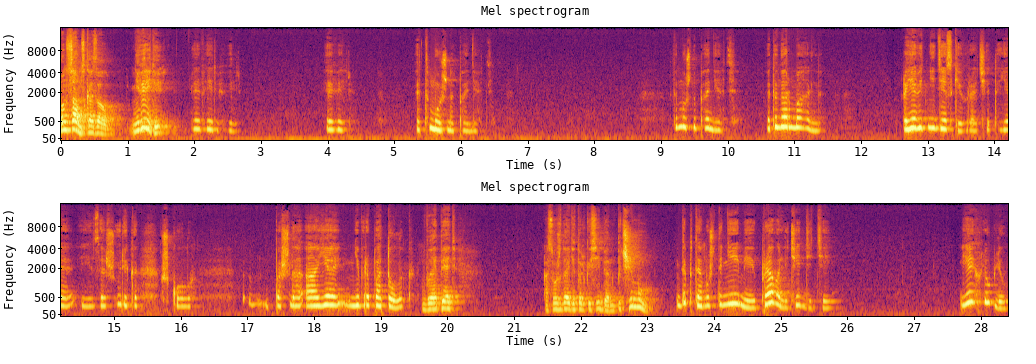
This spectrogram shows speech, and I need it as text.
Он сам сказал, не верите? Я верю, верю. Я верю. Это можно понять. Это можно понять. Это нормально. А я ведь не детский врач. Это я из-за Шурика в школу пошла, а я невропатолог. Вы опять осуждаете только себя. Ну почему? Да потому что не имею права лечить детей. Я их люблю.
